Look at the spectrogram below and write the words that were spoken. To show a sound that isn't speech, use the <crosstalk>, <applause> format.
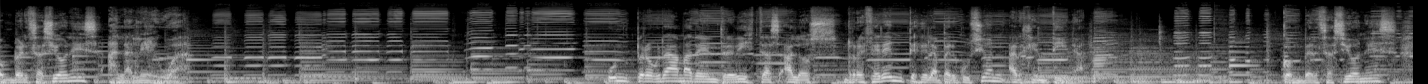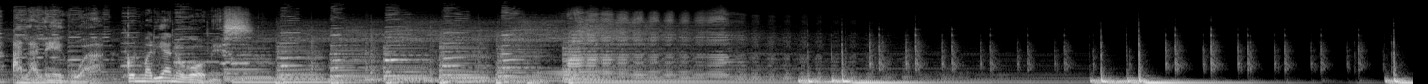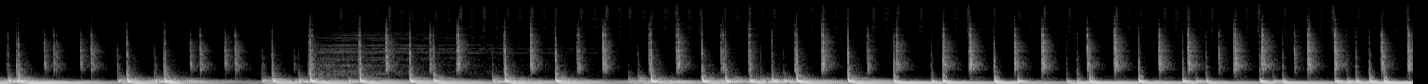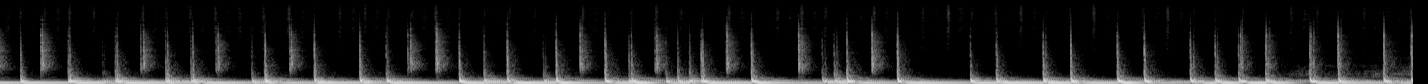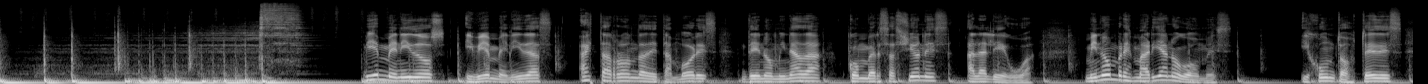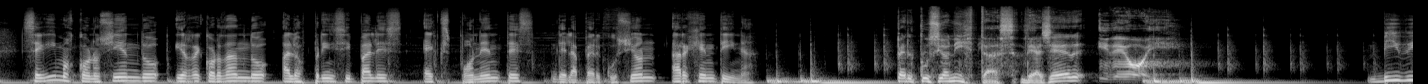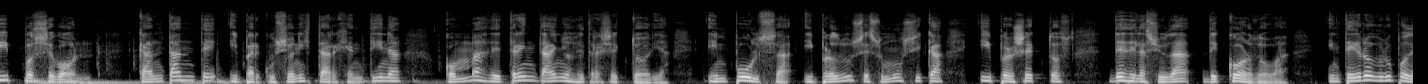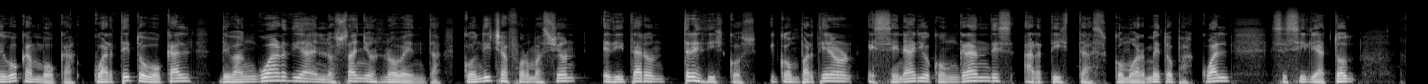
Conversaciones a la legua. Un programa de entrevistas a los referentes de la percusión argentina. Conversaciones a la legua con Mariano Gómez. Bienvenidos y bienvenidas a esta ronda de tambores denominada Conversaciones a la Legua. Mi nombre es Mariano Gómez y junto a ustedes seguimos conociendo y recordando a los principales exponentes de la percusión argentina. Percusionistas de ayer y de hoy. Vivi Posebón, cantante y percusionista argentina, con más de 30 años de trayectoria, impulsa y produce su música y proyectos desde la ciudad de Córdoba. Integró el grupo de Boca en Boca, cuarteto vocal de vanguardia en los años 90. Con dicha formación editaron tres discos y compartieron escenario con grandes artistas como Hermeto Pascual, Cecilia Todd,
